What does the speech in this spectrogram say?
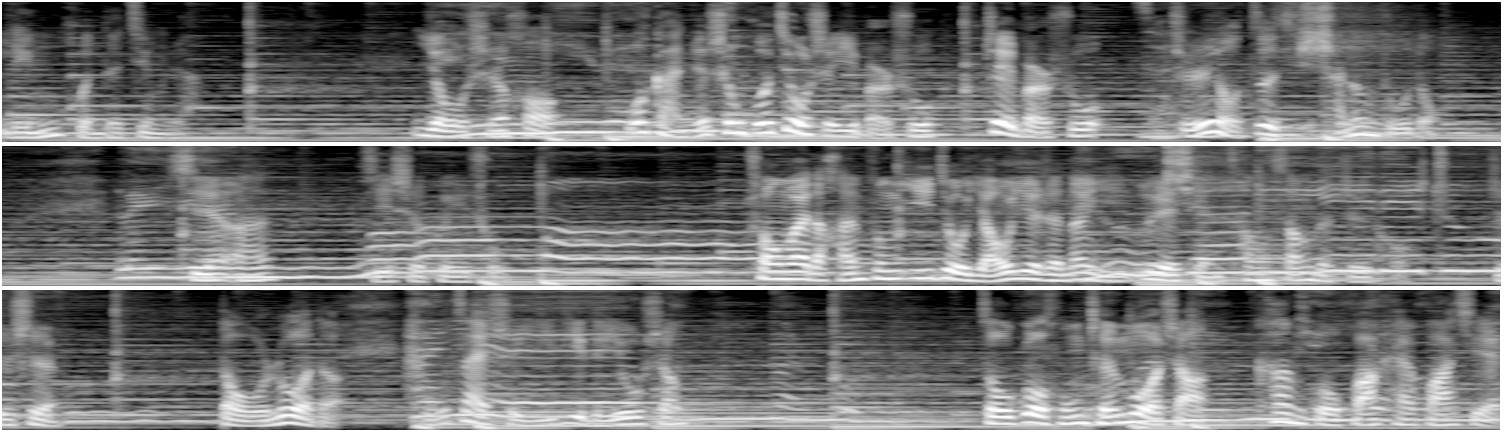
灵魂的静然。有时候，我感觉生活就是一本书，这本书只有自己才能读懂。心安，即是归处。窗外的寒风依旧摇曳着那已略显沧桑的枝头，只是抖落的不再是一地的忧伤。走过红尘陌上，看过花开花谢，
